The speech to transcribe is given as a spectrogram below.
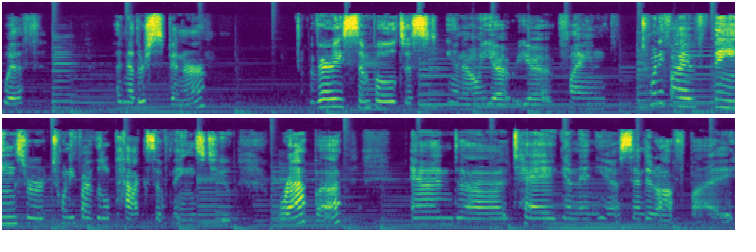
with another spinner. Very simple, just you know, you, you find 25 things or 25 little packs of things to wrap up and uh, tag, and then you know, send it off by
